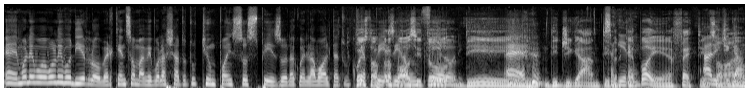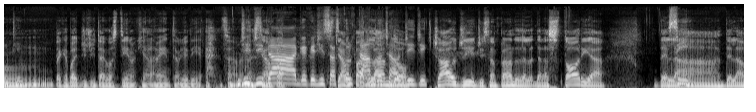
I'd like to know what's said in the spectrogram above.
eh, volevo, volevo dirlo perché insomma avevo lasciato tutti un po' in sospeso da quella volta, tutti Questo a a proposito filo di... di, Eh. di giganti, Sa perché dire. poi in effetti, Ah, insomma, un- perché poi Gigi D'Agostino, chiaramente, voglio dire, eh, insomma, Gigi Dag, che ci sta ascoltando. Ciao, parlando- Gigi. Ciao Gigi, stiamo parlando della, della storia della, della,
